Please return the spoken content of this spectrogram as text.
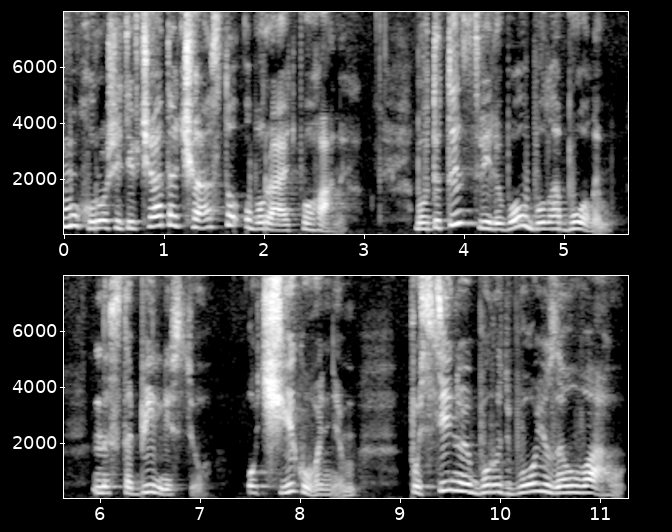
чому хороші дівчата часто обирають поганих? Бо в дитинстві любов була болем, нестабільністю, очікуванням, постійною боротьбою за увагу.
